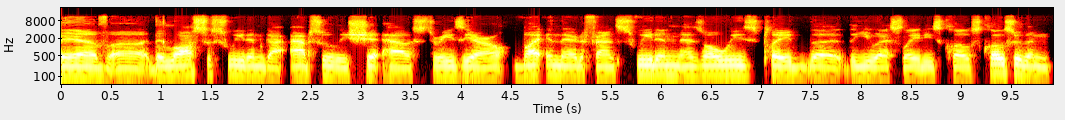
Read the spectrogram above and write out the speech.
They have uh, they lost to Sweden, got absolutely shithoused 3-0. But in their defense, Sweden has always played the the U.S. ladies close, closer than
